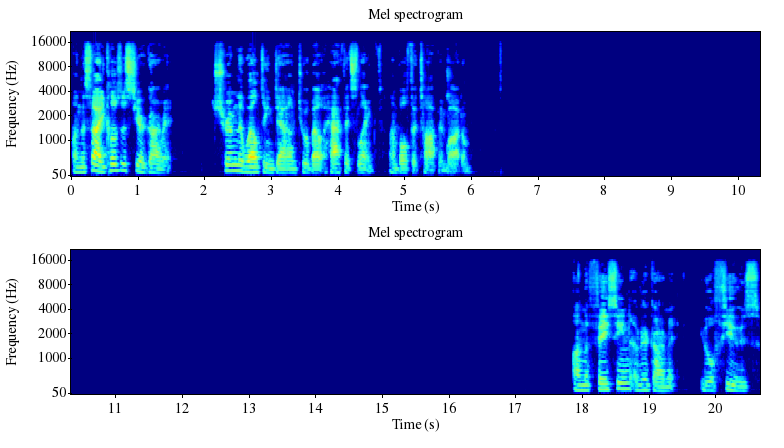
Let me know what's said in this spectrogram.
On the side closest to your garment, trim the welting down to about half its length on both the top and bottom. On the facing of your garment, you will fuse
